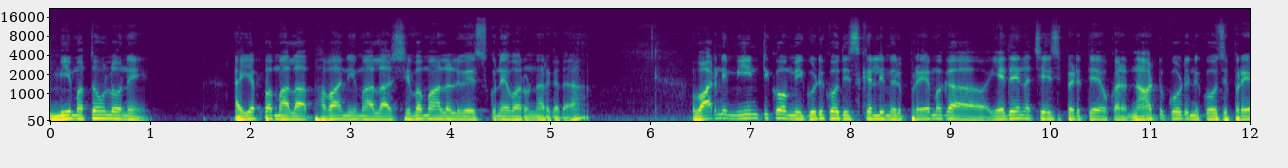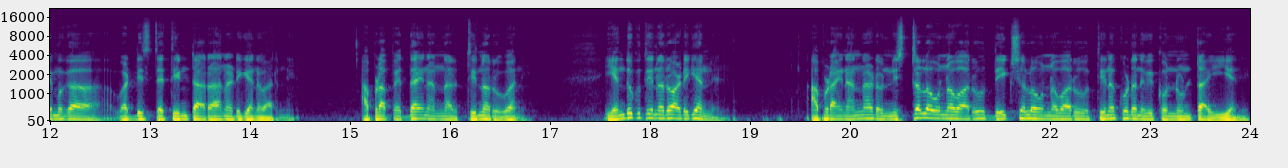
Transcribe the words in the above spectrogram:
మీ మతంలోనే అయ్యప్ప మాల శివమాలలు వేసుకునేవారు ఉన్నారు కదా. వారిని మీ ఇంటికో మీ గుడికో తీసుకెళ్ళి మీరు ప్రేమగా ఏదైనా చేసి పెడితే ఒక నాటుకోడిని కోసి ప్రేమగా వడ్డిస్తే తింటారా అని అడిగాను వారిని. అప్పుడు ఆ పెద్ద ఆయన అన్నారు తినరు అని. ఎందుకు తినరు? అడిగాను నేను. అప్పుడు ఆయన అన్నాడు నిష్టలో ఉన్నవారు దీక్షలో ఉన్నవారు తినకూడనివి కొన్ని ఉంటాయి అని.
